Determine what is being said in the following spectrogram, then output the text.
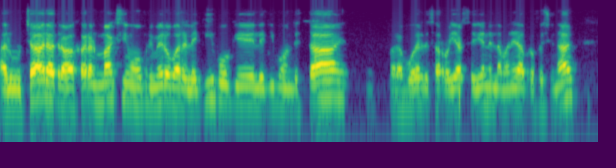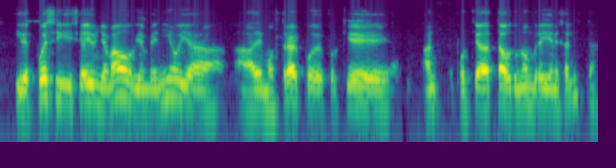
a luchar, a trabajar al máximo primero para el equipo, que es el equipo donde está, para poder desarrollarse bien en la manera profesional. Y después, si, si hay un llamado, bienvenido y a, demostrar por, qué, por qué ha estado tu nombre ahí en esa lista.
